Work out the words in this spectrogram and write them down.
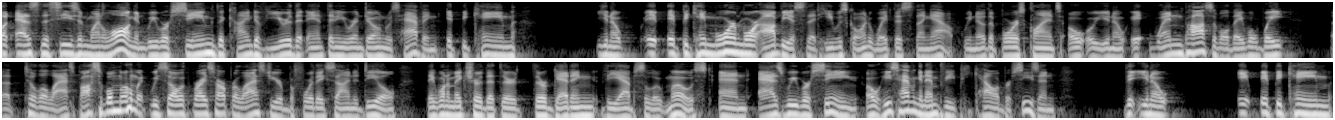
But as the season went along and we were seeing the kind of year that Anthony Rendon was having, it became, you know, it, it became more and more obvious that he was going to wait this thing out. We know that Boras clients, oh, you know, it, when possible, they will wait uh, till the last possible moment. We saw with Bryce Harper last year before they signed a deal. They want to make sure that they're they're getting the absolute most. And as we were seeing, oh, he's having an MVP caliber season. That you know, it it became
